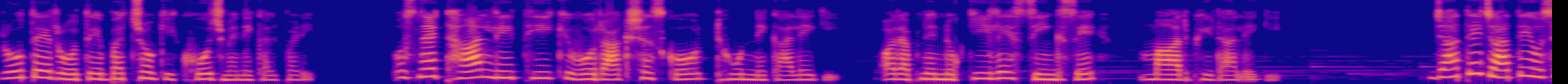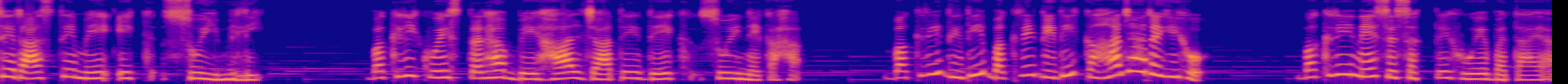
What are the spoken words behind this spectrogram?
रोते रोते बच्चों की खोज में निकल पड़ी। उसने ठान ली थी कि वो राक्षस को ढूंढ निकालेगी। और अपने नुकीले सींग से मार भी डालेगी। जाते जाते उसे रास्ते में एक सुई मिली। बकरी को इस तरह बेहाल जाते देख सुई ने कहा, बकरी दीदी बकरी दीदी, कहाँ जा रही हो? बकरी ने सिसकते हुए बताया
